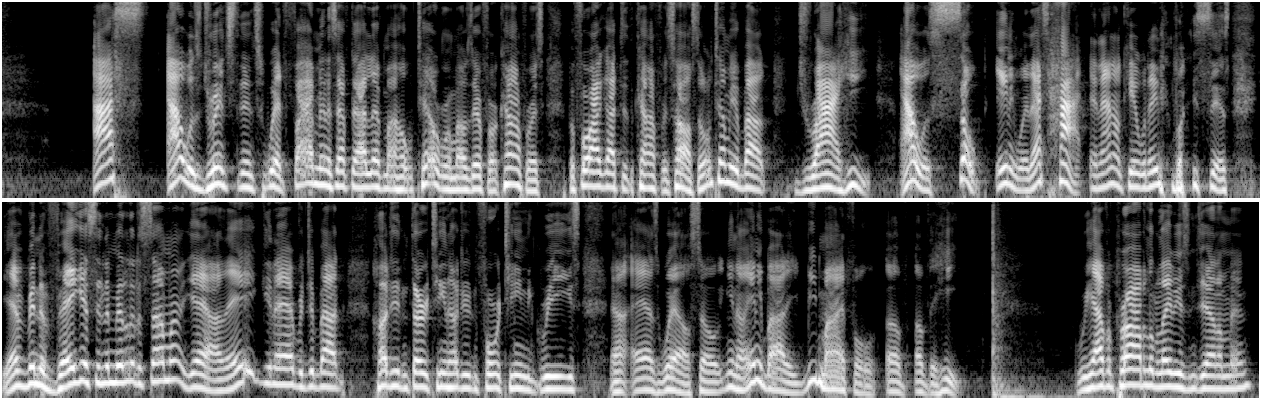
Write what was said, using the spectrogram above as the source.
I, I was drenched in sweat five minutes after I left my hotel room. I was there for a conference before I got to the conference hall. So don't tell me about dry heat. I was soaked. Anyway, that's hot, and I don't care what anybody says. You ever been to Vegas in the middle of the summer? Yeah, they can average about 113, 114 degrees uh, as well. So, you know, anybody be mindful of, of the heat. We have a problem, ladies and gentlemen.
